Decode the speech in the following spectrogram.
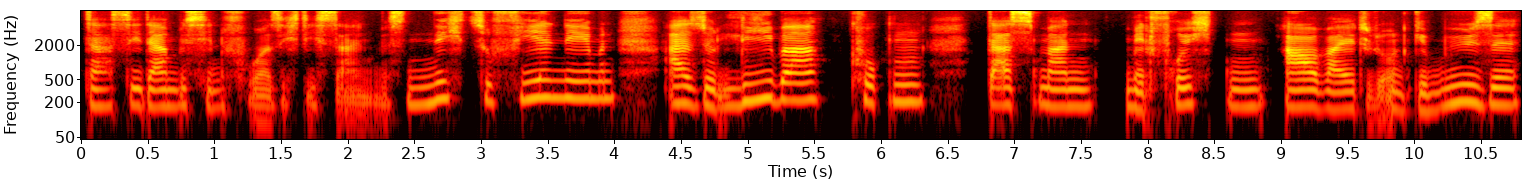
dass sie da ein bisschen vorsichtig sein müssen. Nicht zu viel nehmen, also lieber gucken, dass man mit Früchten arbeitet und Gemüse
